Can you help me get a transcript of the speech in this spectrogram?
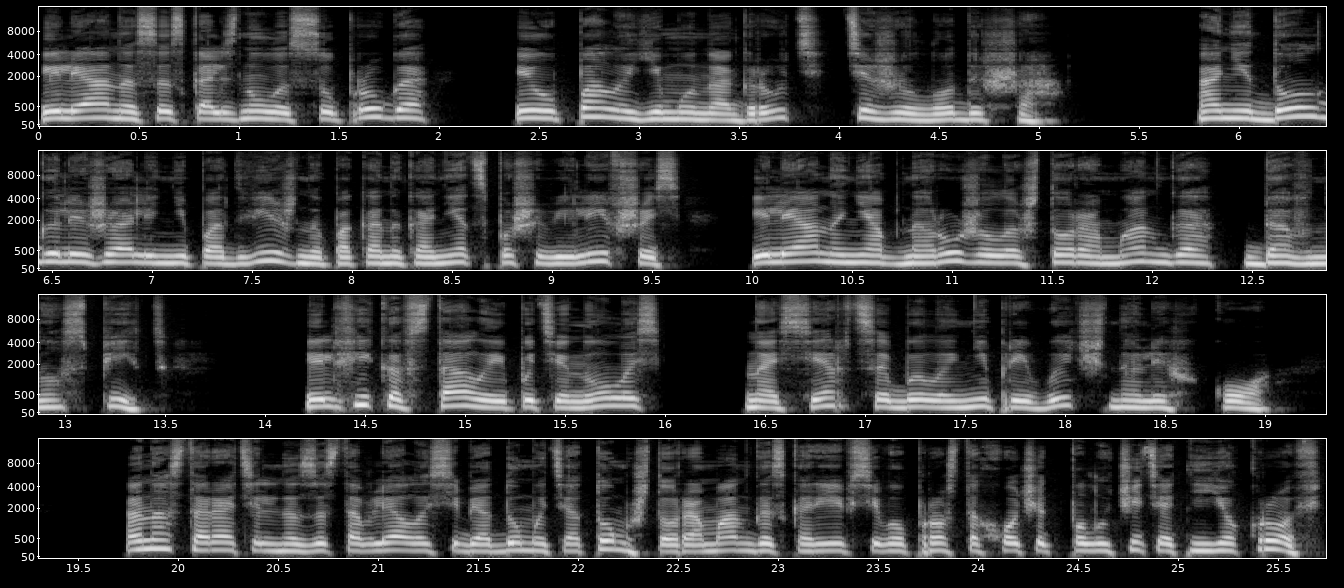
Ильяна соскользнула с супруга и упала ему на грудь, тяжело дыша. Они долго лежали неподвижно, пока, наконец, пошевелившись, Ильяна не обнаружила, что Романга давно спит. Эльфика встала и потянулась, на сердце было непривычно легко. Она старательно заставляла себя думать о том, что Романга, скорее всего, просто хочет получить от нее кровь,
